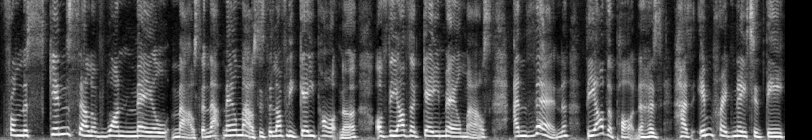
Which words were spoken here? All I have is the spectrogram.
from the skin cell of one male mouse. And that male mouse is the lovely gay partner of the other gay male mouse. And then the other partner has has impregnated the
